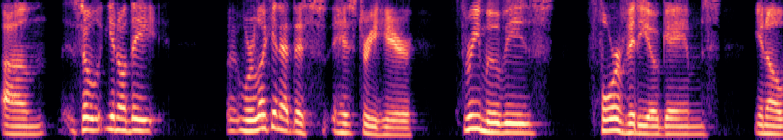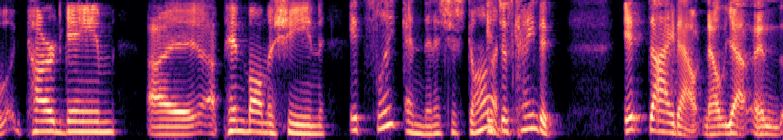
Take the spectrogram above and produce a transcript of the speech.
Um, so you know, they we're looking at this history here: three movies, four video games, you know, card game, uh, a pinball machine, it's like and then it's just gone. it just kind of it died out. Now, yeah, and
